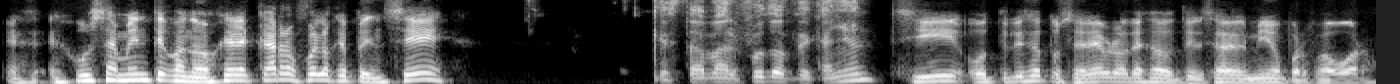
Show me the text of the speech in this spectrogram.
Es- es Justamente cuando bajé del carro fue lo que pensé. Que estaba al foot of the canyon. Sí, utiliza tu cerebro, deja de utilizar el mío, por favor.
